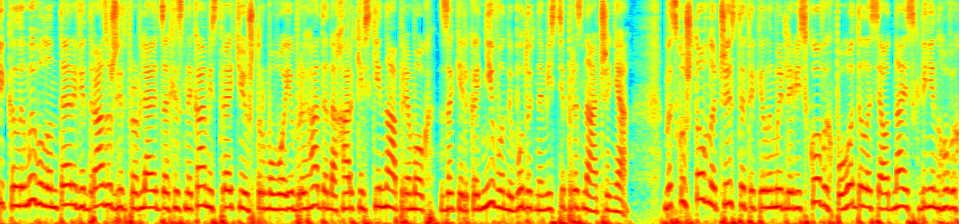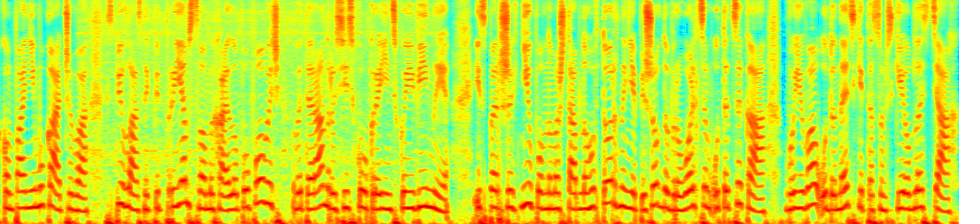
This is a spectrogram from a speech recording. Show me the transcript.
Ці килими волонтери відразу ж відправляють захисникам із третьої штурмової бригади на харківський напрямок. За кілька днів вони будуть на місці призначення. Безкоштовно чистити килими для військових погодилася одна із клінінгових компаній Мукачева, співвласник підприємства Михайло Попович, ветеран російсько-української війни. Із перших днів повномасштабного вторгнення пішов добровольцем у ТЦК, воював у Донецькій та Сумській областях.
